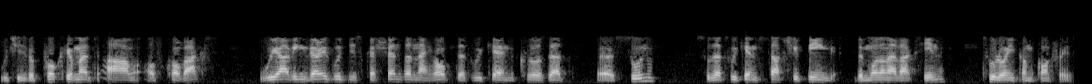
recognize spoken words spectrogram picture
which is the procurement arm of COVAX. We're having very good discussions, and I hope that we can close that uh, soon so that we can start shipping the Moderna vaccine to low-income countries.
